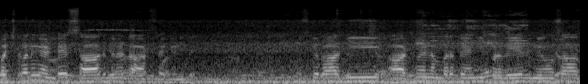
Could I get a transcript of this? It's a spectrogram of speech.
पचपन घंटे सात मिनट आठ सेकंड पे। उसके बाद जी आठवें नंबर पे हैं जी परवेज़ म्यो साहब।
